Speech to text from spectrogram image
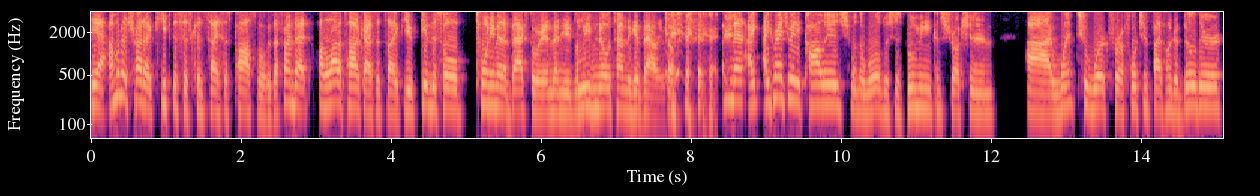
yeah. I'm going to try to keep this as concise as possible because I find that on a lot of podcasts, it's like you give this whole 20 minute backstory and then you leave no time to give value. So, man, I, I graduated college when the world was just booming in construction. I went to work for a Fortune 500 builder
